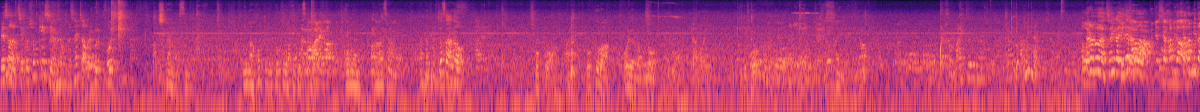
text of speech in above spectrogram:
그래서 제 거 쇼케이스 영상도 살짝 얼굴이 부어있습니다 시간이 왔습니다 今本当に東京行きです。けどでも皆さん頑張ってください。僕はあ僕はオリオののやばい人を見て、はい。 많이 뜨긴 하시고 여러분 저희가 이제 뭐 드디어 시작합니다. 시작합니다.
